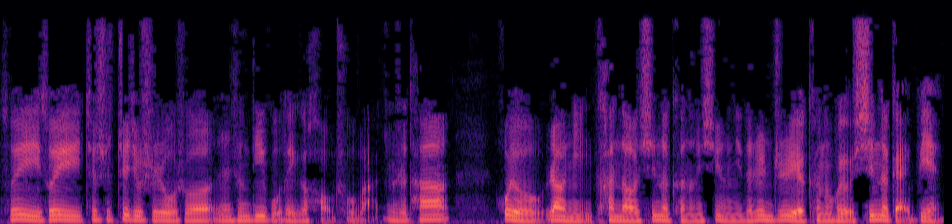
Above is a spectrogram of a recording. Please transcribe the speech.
所以所以就是这就是我说人生低谷的一个好处吧，就是它。会有让你看到新的可能性，你的认知也可能会有新的改变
